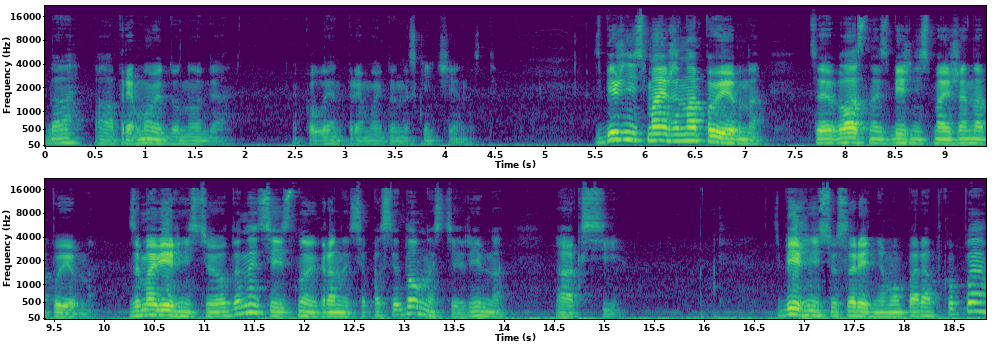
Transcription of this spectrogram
да, а прямою до нуля, коли n прямою до нескінченності. Збіжність майже напевна. Це, власне, збіжність майже напевна. З ймовірністю одиниці існує границя послідовності рівна аксі. Збіжність у середньому порядку P,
